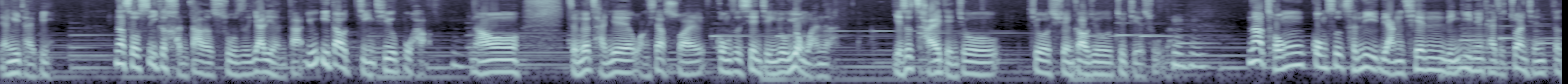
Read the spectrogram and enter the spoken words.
两亿台币，那时候是一个很大的数字，压力很大，又遇到景气又不好，然后整个产业往下摔，公司现金又用完了，也是差一点就就宣告就就结束了。嗯哼。那从公司成立两千零一年开始赚钱的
